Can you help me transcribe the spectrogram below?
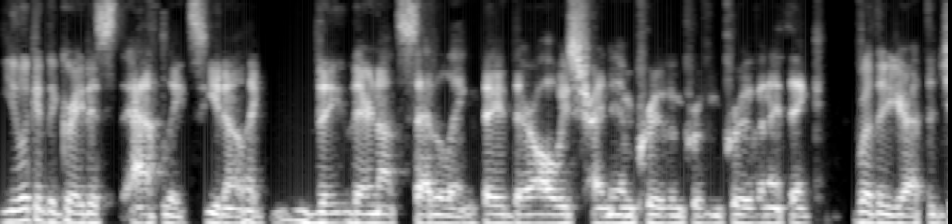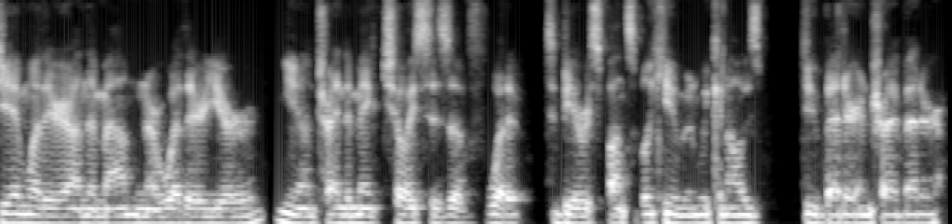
you look at the greatest athletes you know like they they're not settling. They they're always trying to improve improve improve. And i think whether you're at the gym whether you're on the mountain or whether you're you know trying to make choices of what it to be a responsible human we can always do better and try better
